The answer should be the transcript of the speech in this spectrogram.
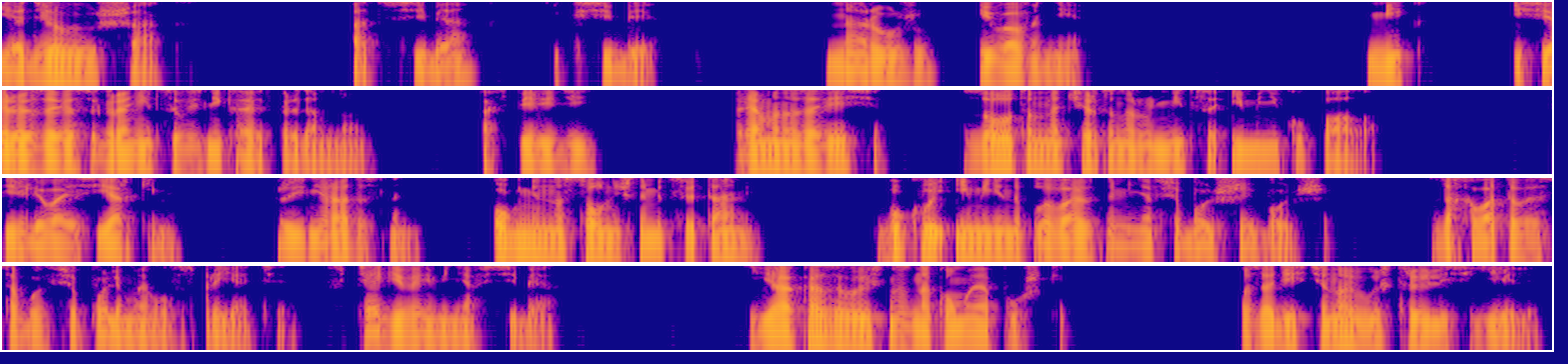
Я делаю шаг от себя и к себе, наружу и вовне. Миг, и серая завеса границы возникает предо мной, а впереди, прямо на завесе, золотом начертана рудница имени Купала, переливаясь яркими, жизнерадостными, огненно-солнечными цветами, буквы имени наплывают на меня все больше и больше захватывая с собой все поле моего восприятия, втягивая меня в себя. Я оказываюсь на знакомой опушке. Позади стеной выстроились ели.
